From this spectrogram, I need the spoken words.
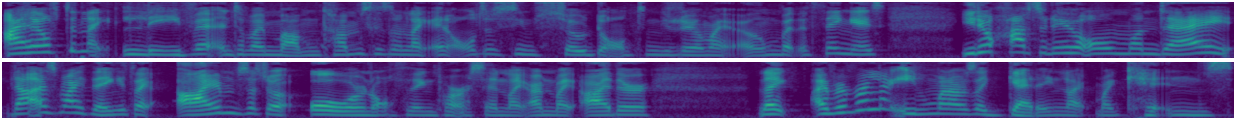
I often like leave it until my mum comes because I'm like it all just seems so daunting to do on my own. But the thing is, you don't have to do it all in one day. That is my thing. It's like I'm such an all or nothing person. Like I'm like either like I remember like even when I was like getting like my kittens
